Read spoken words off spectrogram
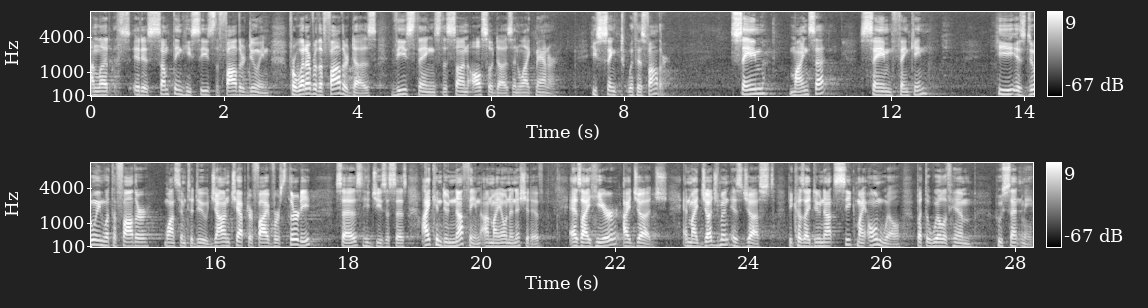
unless it is something he sees the Father doing. For whatever the Father does, these things the Son also does in like manner." He's synced with his Father. Same mindset, same thinking. he is doing what the Father wants him to do. John chapter 5 verse 30 says, he, Jesus says, "I can do nothing on my own initiative. As I hear, I judge, and my judgment is just, because I do not seek my own will, but the will of him who sent me."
